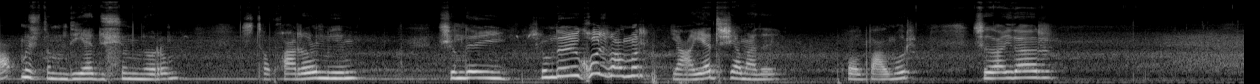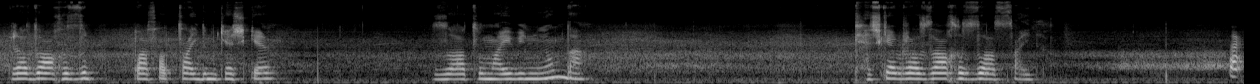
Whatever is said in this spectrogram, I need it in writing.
atmıştım diye düşünüyorum. İşte varır mıyım? Şimdi şimdi Koç Balmur ya yetişemedi. Kol Balmur. Slider biraz daha hızlı pas atsaydım keşke. Hızlı atılmayı bilmiyorum da. Keşke biraz daha hızlı atsaydı. Ah!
